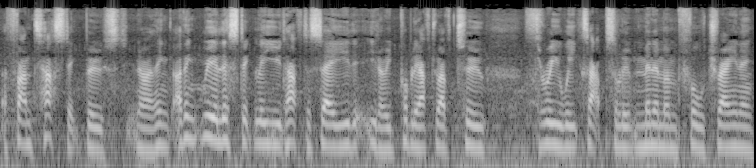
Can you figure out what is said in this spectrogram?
a fantastic boost. You know, I think I think realistically, you'd have to say you know he'd probably have to have two, three weeks absolute minimum full training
